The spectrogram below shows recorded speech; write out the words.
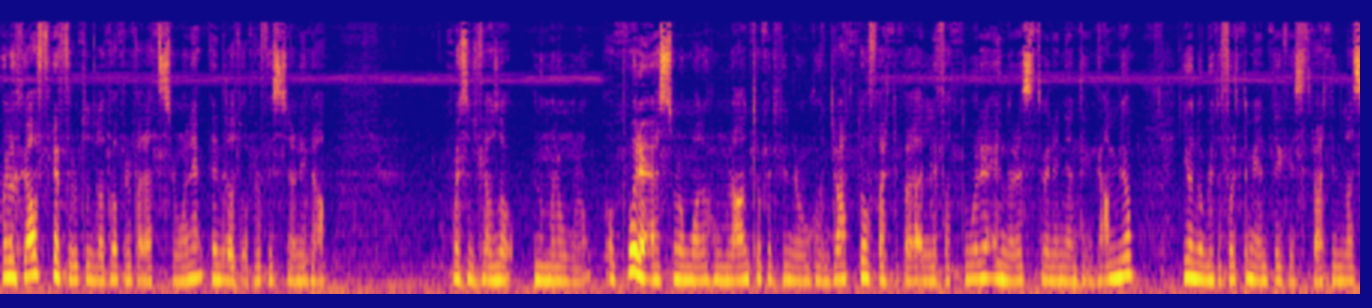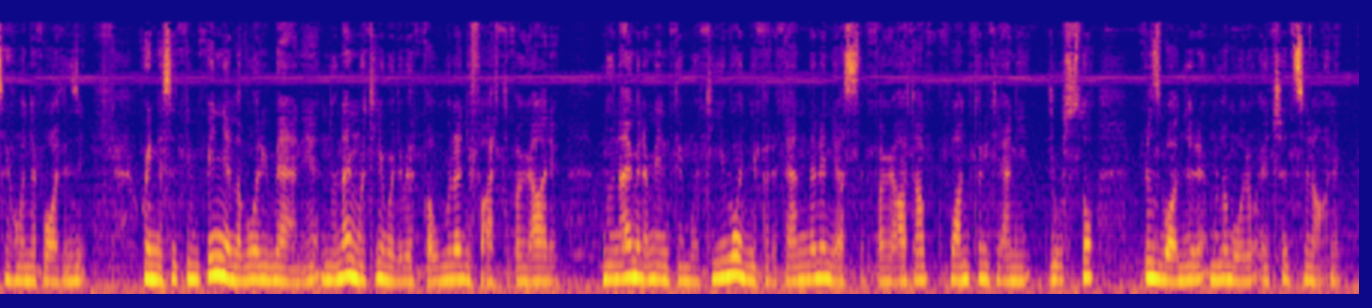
quello che offri è frutto della tua preparazione e della tua professionalità questo è il caso numero uno. Oppure è solo un modo come un altro per chiudere un contratto, farti pagare le fatture e non restituire niente in cambio? Io dubito fortemente che si tratti seconda ipotesi. Quindi se ti impegni e lavori bene, non hai motivo di aver paura di farti pagare. Non hai veramente motivo di pretendere di essere pagata quanto ritieni giusto per svolgere un lavoro eccezionale.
